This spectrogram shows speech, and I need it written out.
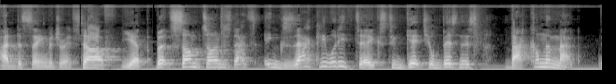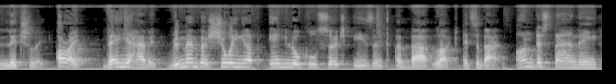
at the same address. Tough, yep. But sometimes that's exactly what it takes to get your business back on the map literally. All right, there you have it. Remember, showing up in local search isn't about luck. It's about understanding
